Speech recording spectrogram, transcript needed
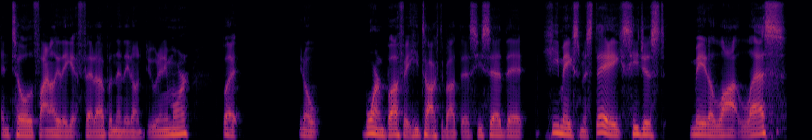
until finally they get fed up and then they don't do it anymore. But, you know, Warren Buffett, he talked about this. He said that he makes mistakes. He just made a lot less.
